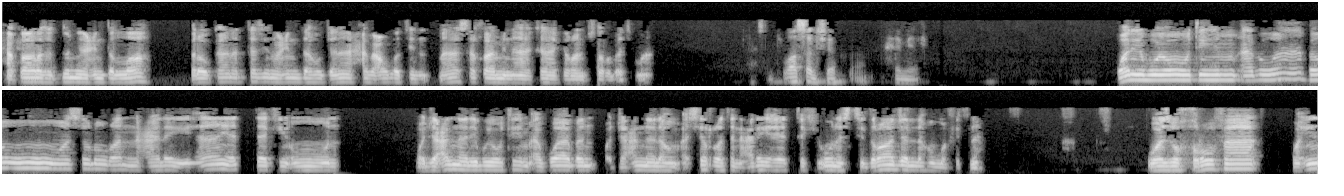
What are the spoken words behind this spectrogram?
حقارة الدنيا عند الله فلو كانت تزن عنده جناح بعوضة ما سقى منها كافرا شربة ماء. واصل شيخ حمير. ولبيوتهم أبوابا وسررا عليها يتكئون. وجعلنا لبيوتهم أبوابا وجعلنا لهم أسرة عليها يتكئون استدراجا لهم وفتنة. وزخرفا وإن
